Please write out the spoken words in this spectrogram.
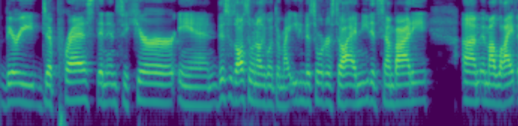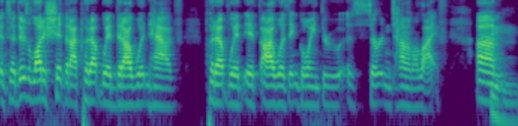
very depressed and insecure, and this was also when I was going through my eating disorder. So I needed somebody um, in my life, and so there's a lot of shit that I put up with that I wouldn't have put up with if I wasn't going through a certain time of my life. Um, Mhm.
